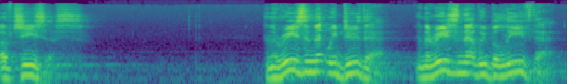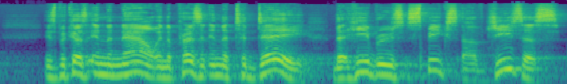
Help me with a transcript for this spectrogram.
of Jesus. And the reason that we do that, and the reason that we believe that, is because in the now, in the present, in the today that Hebrews speaks of, Jesus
